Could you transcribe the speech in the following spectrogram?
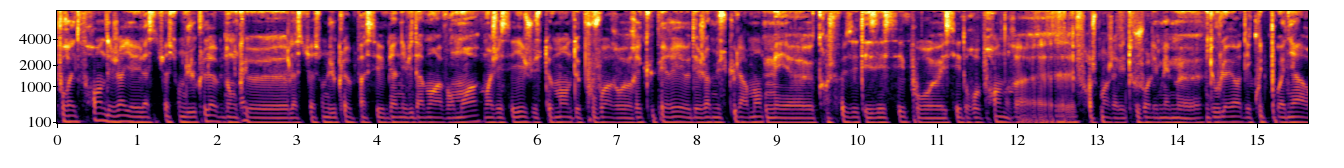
Pour être franc, déjà il y a eu la situation du club, donc euh, la situation du club passait bien évidemment avant moi. Moi, j'essayais justement de pouvoir euh, récupérer euh, déjà musculairement, mais euh, quand je faisais des essais pour essayer de reprendre, franchement, j'avais toujours les mêmes douleurs, des coups de poignard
